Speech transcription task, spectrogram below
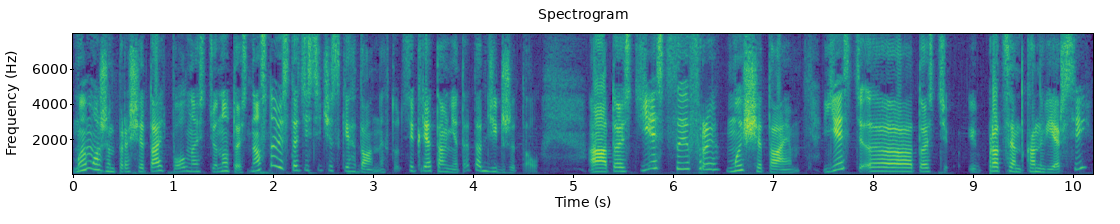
мы можем просчитать полностью, ну, то есть на основе статистических данных, тут секретов нет, это digital. А, то есть есть цифры, мы считаем. Есть, э, то есть процент конверсий,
